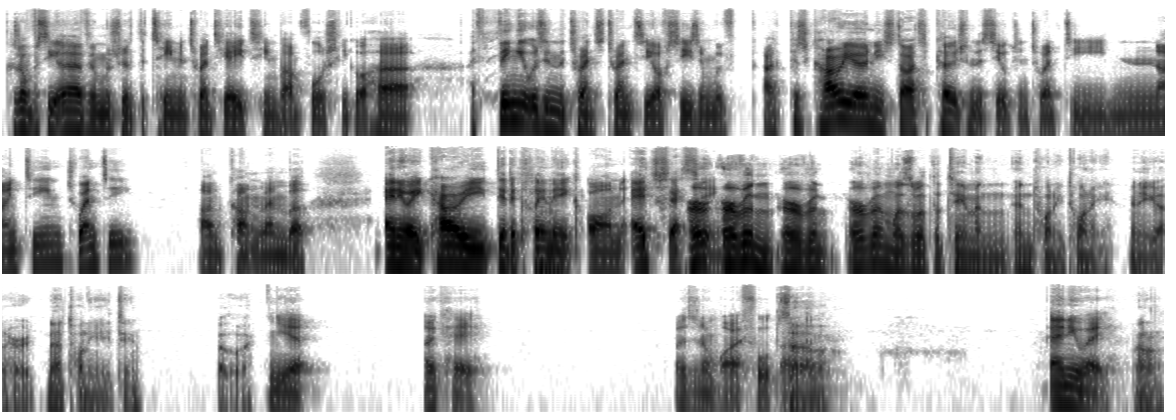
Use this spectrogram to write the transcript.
because obviously Irvin was with the team in 2018, but unfortunately got hurt. I think it was in the 2020 off season with because uh, Curry only started coaching the Seahawks in 2019, 20. I can't remember. Anyway, Curry did a hmm. clinic on edge setting. Ir- Irvin, Irvin, Irvin was with the team in, in 2020 and he got hurt, not 2018, by the way. Yeah. Okay. I don't know why I thought that. So, anyway, I don't know.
